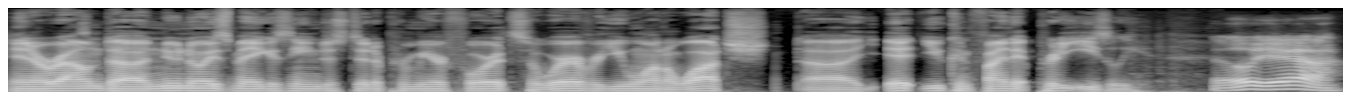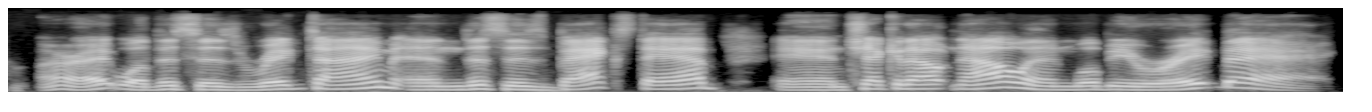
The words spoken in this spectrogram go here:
and around uh, New Noise Magazine just did a premiere for it. So wherever you want to watch uh, it, you can find it pretty easily. Oh yeah. All right. Well, this is rig time and this is backstab and check it out now and we'll be right back.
